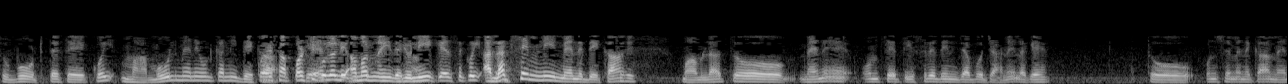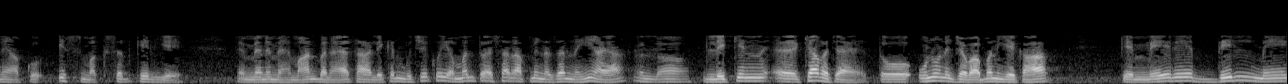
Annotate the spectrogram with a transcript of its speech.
صبح اٹھتے تھے کوئی معمول میں نے ان کا نہیں دیکھا۔ ایسا پرٹیکولرلی امر نہیں دیکھا۔ یونیک ایسے کوئی الگ سے نہیں میں نے دیکھا۔ معاملہ تو میں نے ان سے تیسرے دن جب وہ جانے لگے تو ان سے میں نے کہا میں نے آپ کو اس مقصد کے لیے میں نے مہمان بنایا تھا لیکن مجھے کوئی عمل تو ایسا آپ میں نظر نہیں آیا۔ اللہ۔ لیکن کیا وجہ ہے؟ تو انہوں نے جواباً یہ کہا کہ میرے دل میں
